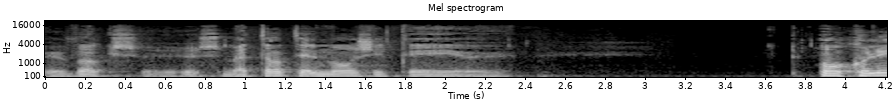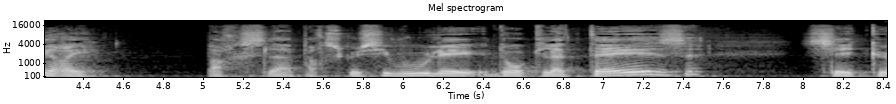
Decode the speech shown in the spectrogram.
Vox, ce matin, tellement j'étais encoléré par cela. Parce que si vous voulez, donc la thèse, c'est que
